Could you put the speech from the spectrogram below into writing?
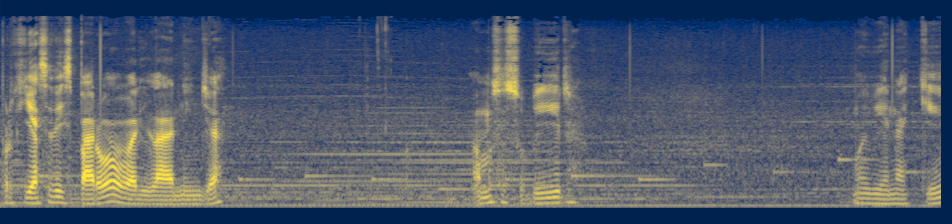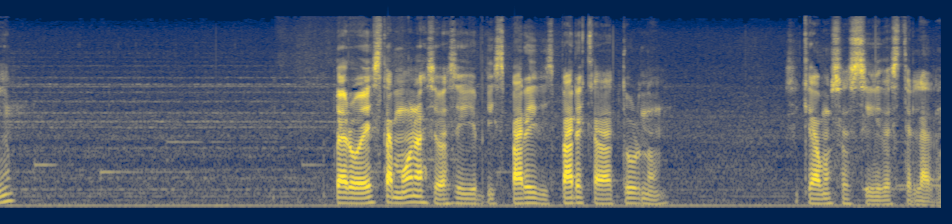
Porque ya se disparó la ninja. Vamos a subir. Muy bien aquí. Pero esta mona se va a seguir dispare y dispare cada turno. Así que vamos así de este lado.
